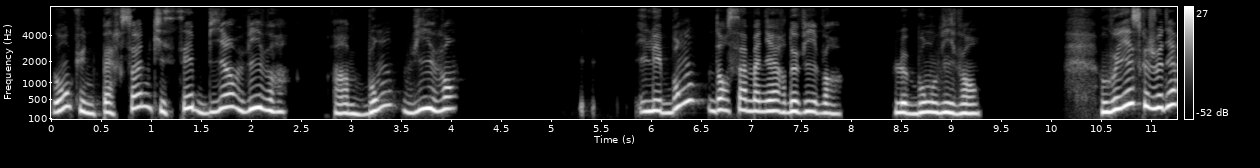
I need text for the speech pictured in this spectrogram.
Donc une personne qui sait bien vivre, un bon vivant. Il est bon dans sa manière de vivre, le bon vivant. Vous voyez ce que je veux dire?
